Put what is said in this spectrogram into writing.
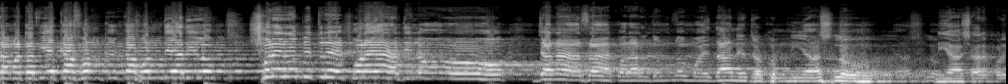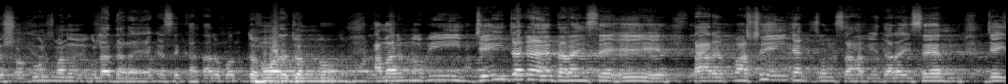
জামাটা দিয়ে কাফন কাফন দিয়ে দিল। শরীরের ভিতরে পরায়া দিল। জানাজা করার জন্য ময়দানে যখন নিয়ে আসলো নিয়ে আসার পরে সকল মানুষগুলা দাঁড়ায় গেছে কাতারবদ্ধ হওয়ার জন্য। আমার নবী যেই জায়গায় দাঁড়াইছে, তার পাশেই একজন সাহাবি দাঁড়াইছেন। যেই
